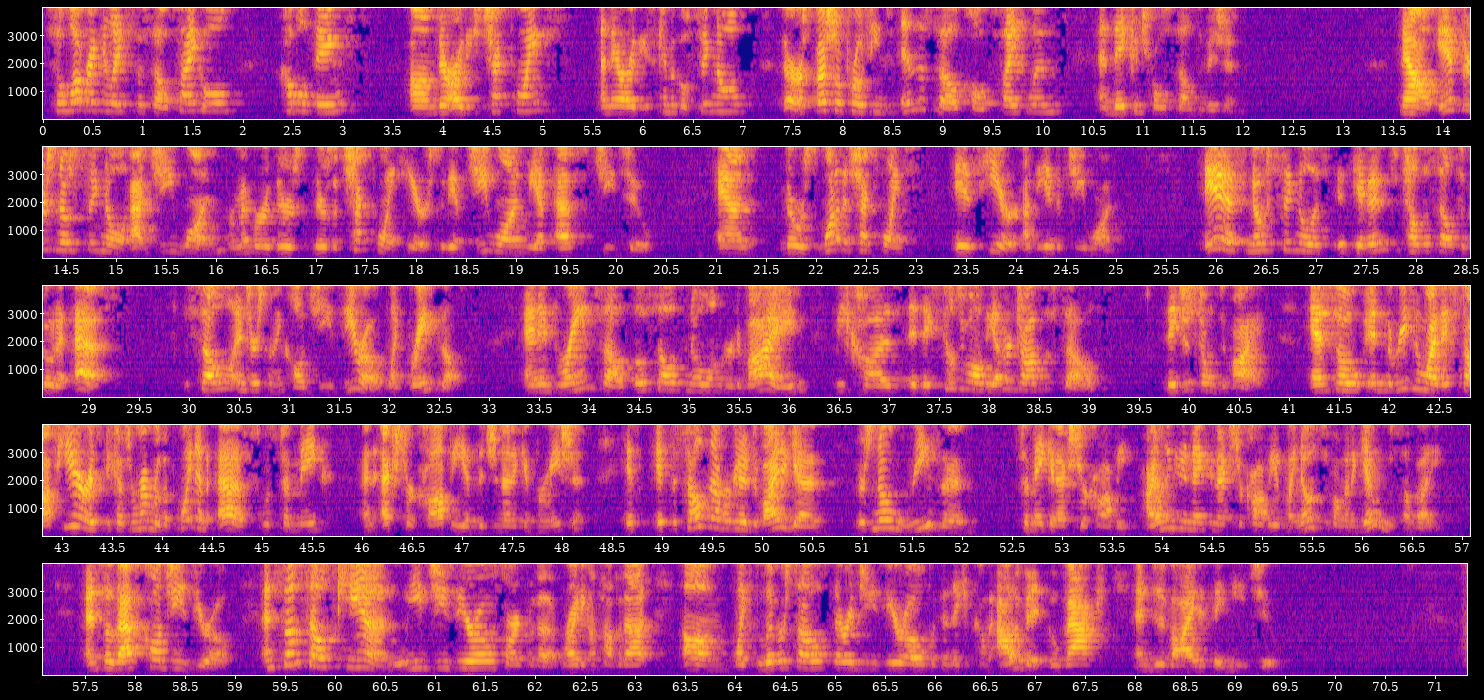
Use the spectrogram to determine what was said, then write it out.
So what regulates the cell cycle? A couple things. Um, there are these checkpoints, and there are these chemical signals. There are special proteins in the cell called cyclins, and they control cell division. Now, if there's no signal at G1, remember there's there's a checkpoint here. So we have G1, we have S, G2. And there's one of the checkpoints is here at the end of G1. If no signal is, is given to tell the cell to go to S, the cell will enter something called G0, like brain cells. And in brain cells, those cells no longer divide because they still do all the other jobs of cells. They just don't divide. And so, and the reason why they stop here is because remember, the point of S was to make an extra copy of the genetic information. If, if the cell's never going to divide again, there's no reason to make an extra copy. I only need to make an extra copy of my notes if I'm going to give them to somebody. And so that's called G0. And some cells can leave G0, sorry for the writing on top of that, um, like liver cells, they're in G0, but then they can come out of it, go back, and divide if they need to.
